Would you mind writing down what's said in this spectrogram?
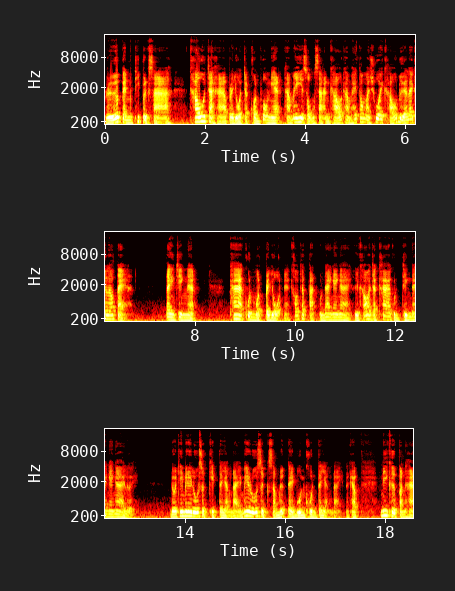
หรือเป็นที่ปรึกษา เขาจะหาประโยชน์จากคนพวกนี้ทำให้สงสารเขาทำให้ต้องมาช่วยเขาหรืออะไรก็แล้วแต่ แต่จริงๆเนี่ยถ้าคุณหมดประโยชน์เนี่ยเขาจะตัดคุณได้ง่าย ๆ หรือเขาอาจจะฆ่าคุณทิ้งได้ง่าย ๆ เลย โดยที่ไม่ได้รู้สึกผิดแต่อย่างใดไม่รู้สึกสำนึกในบุญคุณแต่อย่างใดนะครับนี่คือปัญหา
